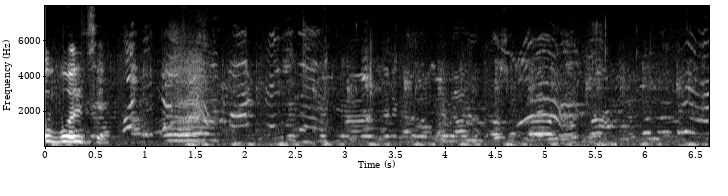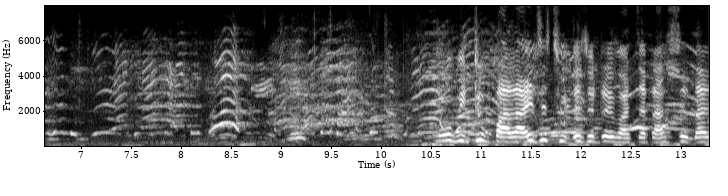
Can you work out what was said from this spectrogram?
ও বলছে। ও বিট্টু পালাইছে ছুটে ছুটে বাচ্চাটা আসছে তাই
